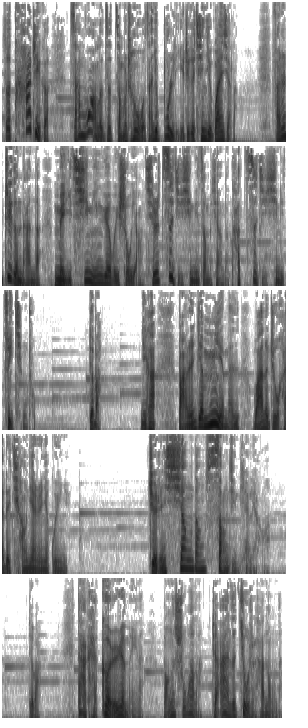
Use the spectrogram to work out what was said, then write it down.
所以他这个，咱忘了怎怎么称呼，咱就不理这个亲戚关系了。反正这个男的美其名曰为收养，其实自己心里怎么想的，他自己心里最清楚，对吧？你看，把人家灭门完了之后，还得强奸人家闺女，这人相当丧尽天良啊，对吧？大凯个人认为呢，甭说了，这案子就是他弄的，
